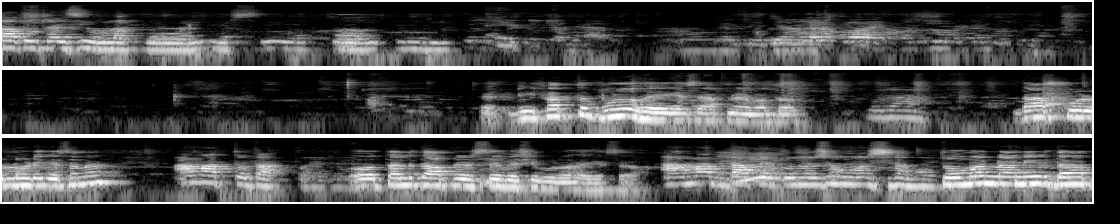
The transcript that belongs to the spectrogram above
দাঁত উঠাইছি ওগুলা কই উঠছে কই রিফাত তো বুড়ো হয়ে গেছে আপনার মতো। দাঁত লড়ে গেছে না? আমার তো দাঁত পড়ে ও তাহলে তো আপনার চেয়ে বেশি বুড়ো হয়ে গেছে। আমার দাঁতের কোনো সমস্যা নাই। তোমার নানির দাঁত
